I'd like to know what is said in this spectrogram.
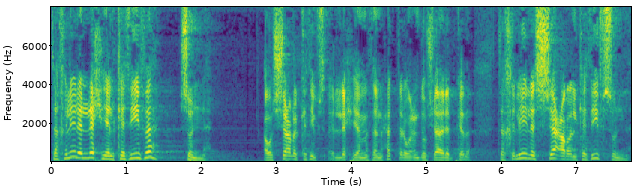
تخليل اللحية الكثيفة سنة. أو الشعر الكثيف اللحية مثلا حتى لو عنده شارب كذا تخليل الشعر الكثيف سنة.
